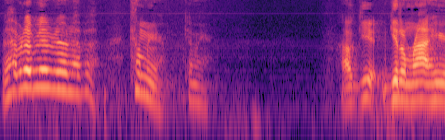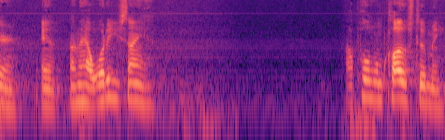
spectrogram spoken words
Blah, blah, blah, blah, blah. Come here, come here. I'll get, get them right here. And now, what are you saying? I'll pull them close to me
